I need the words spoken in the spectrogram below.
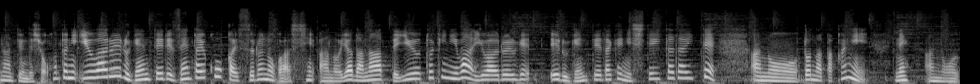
なんて言うんでしょう、本当に URL 限定で全体公開するのがしあの嫌だなっていう時には URL 限定だけにしていただいて、あのどなたかにね、あの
